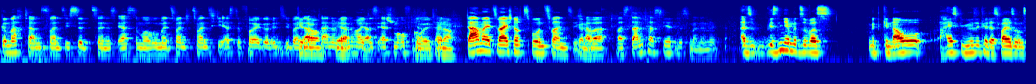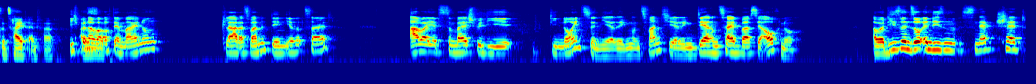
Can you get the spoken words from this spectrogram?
gemacht haben, 2017, das erste Mal, wo wir 2020 die erste Folge uns überdacht Genau, haben und ja, dann heute ja. das erste Mal Ja, aufgeholt haben. genau. Damals war ich noch 22, Genau. aber was dann passiert, wissen wir nicht mehr. Also, wir sind ja mit sowas, mit genau High School Musical, das war ja so unsere Zeit einfach. Ich bin Also- aber auch der Meinung, klar, das war nicht denen ihre Zeit, aber jetzt zum Beispiel die, die 19-Jährigen und 20-Jährigen, deren Zeit war es ja auch noch. Aber die sind so in diesem Snapchat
